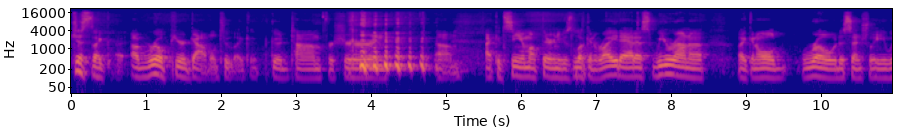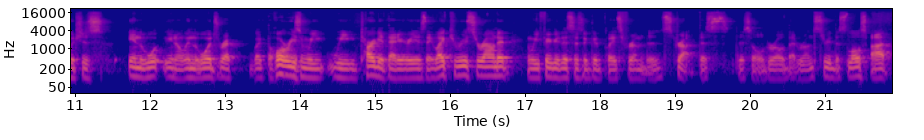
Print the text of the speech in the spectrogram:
just like a real pure gobble too like a good tom for sure and um, I could see him up there and he was looking right at us. We were on a like an old road essentially which is in the you know in the woods rep like the whole reason we we target that area is they like to roost around it and we figured this is a good place for them to strut this this old road that runs through this low spot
